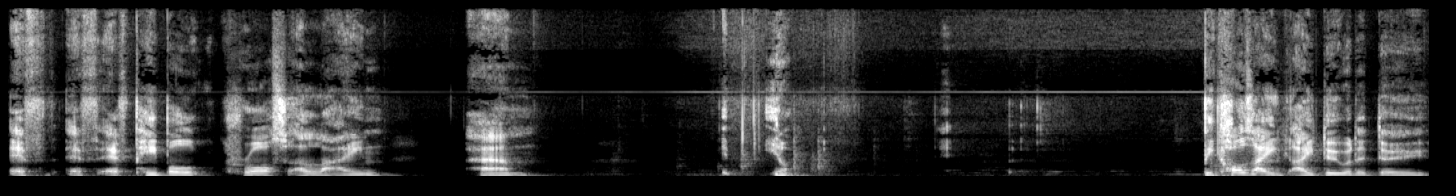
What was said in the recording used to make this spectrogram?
if if if people cross a line, um, it, you know, because I, I do what I do,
